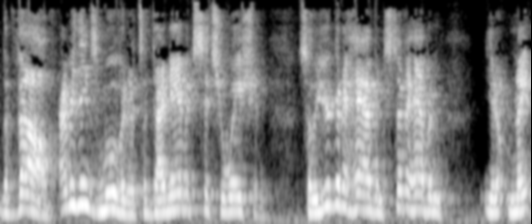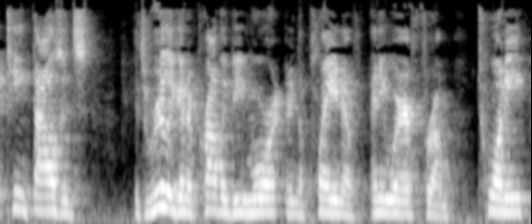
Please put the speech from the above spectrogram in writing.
the valve. Everything's moving. It's a dynamic situation. So you're going to have, instead of having, you know, 19 thousandths, it's really going to probably be more in the plane of anywhere from 20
